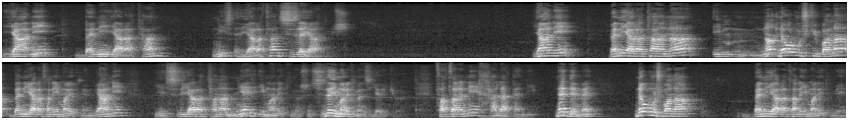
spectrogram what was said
Yani beni yaratan yaratan size yaratmış. Yani beni yaratana ne olmuş ki bana beni yaratana iman etmeyeyim. Yani sizi yaratana niye iman etmiyorsun? Siz iman etmeniz gerekiyor? Fatarani halakani. Ne demek? Ne olmuş bana? Beni yaratana iman etmeye.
